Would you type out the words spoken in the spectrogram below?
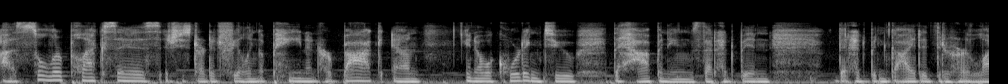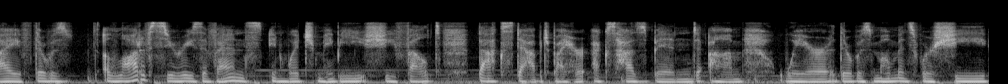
uh, solar plexus. She started feeling a pain in her back. And you know according to the happenings that had been that had been guided through her life there was a lot of series events in which maybe she felt backstabbed by her ex-husband um, where there was moments where she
